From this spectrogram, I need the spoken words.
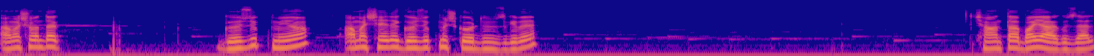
Ama şu anda gözükmüyor. Ama şeyde gözükmüş gördüğünüz gibi. Çanta bayağı güzel.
